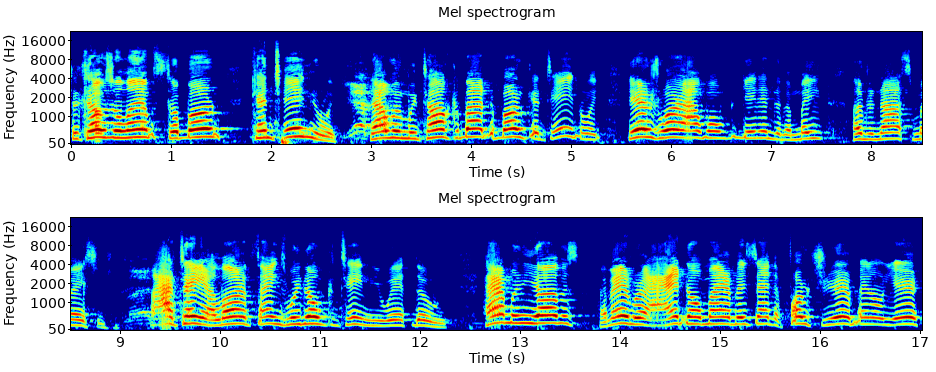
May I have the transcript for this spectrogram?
to cause the lamps to burn continually. Yes. Now, when we talk about to burn continually, here's where I want to get into the meat of tonight's message. I tell you, a lot of things we don't continue with, do we? How many of us have ever, it don't matter if it's at the first year, middle year,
